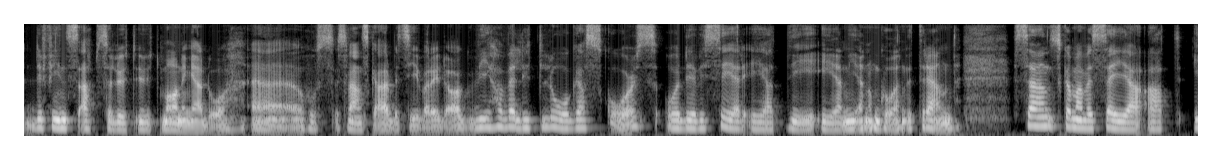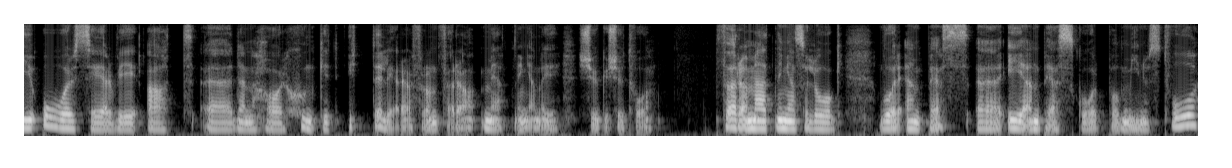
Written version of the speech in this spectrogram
det finns absolut utmaningar då eh, hos svenska arbetsgivare idag. Vi har väldigt låga scores och det vi ser är att det är en genomgående trend. Sen ska man väl säga att i år ser vi att eh, den har sjunkit ytterligare från förra mätningen i 2022. Förra mätningen så låg vår NPS, eh, ENPS-score på minus 2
